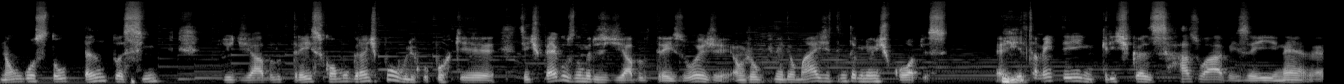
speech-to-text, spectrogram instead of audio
não gostou tanto assim de Diablo 3 como o grande público, porque se a gente pega os números de Diablo 3 hoje, é um jogo que vendeu mais de 30 milhões de cópias. É, uhum. Ele também tem críticas razoáveis aí, né?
